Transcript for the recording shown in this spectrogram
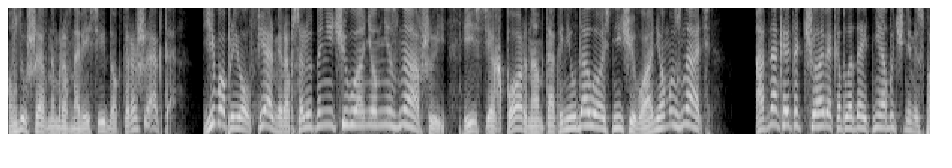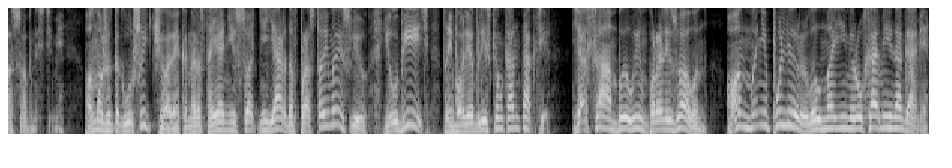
в душевном равновесии доктора Шакта. Его привел фермер, абсолютно ничего о нем не знавший, и с тех пор нам так и не удалось ничего о нем узнать. Однако этот человек обладает необычными способностями. Он может оглушить человека на расстоянии сотни ярдов простой мыслью и убить при более близком контакте. Я сам был им парализован. Он манипулировал моими руками и ногами,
